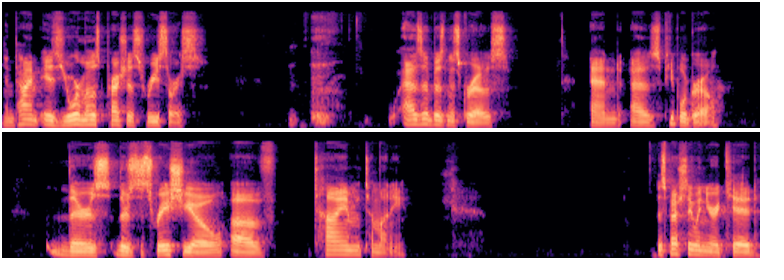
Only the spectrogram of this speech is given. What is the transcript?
And time is your most precious resource as a business grows and as people grow, there's there's this ratio of time to money. Especially when you're a kid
